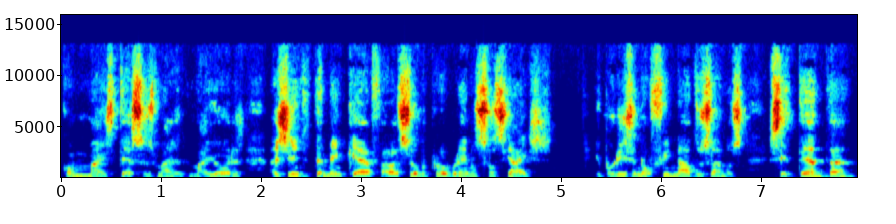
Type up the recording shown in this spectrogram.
com mais textos mais, maiores, a gente também quer falar sobre problemas sociais. E por isso, no final dos anos 70,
